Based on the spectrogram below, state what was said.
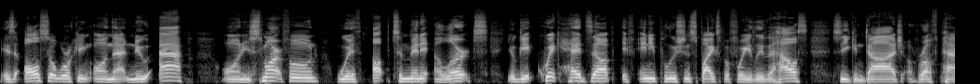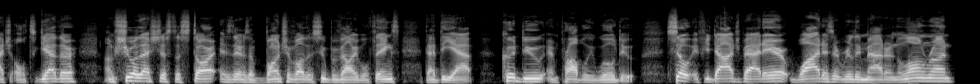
is also working on that new app on your smartphone with up to minute alerts. You'll get quick heads up if any pollution spikes before you leave the house so you can dodge a rough patch altogether. I'm sure that's just the start as there's a bunch of other super valuable things that the app could do and probably will do. So if you dodge bad air, why does it really matter in the long run?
